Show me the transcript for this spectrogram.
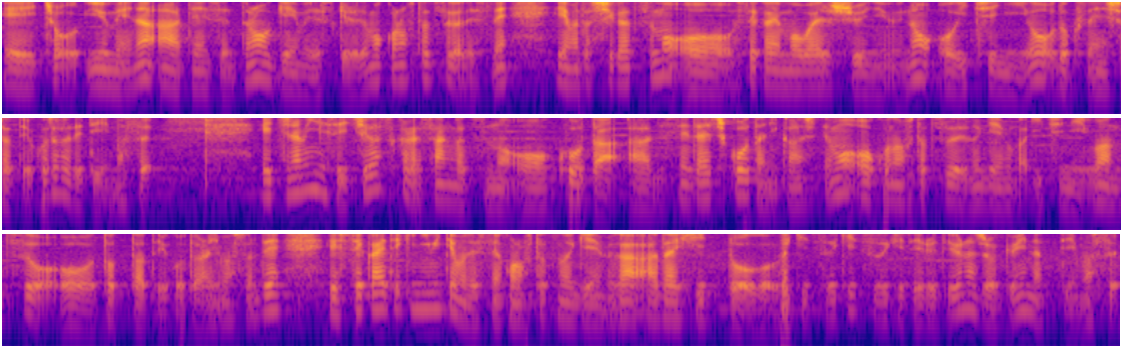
え、超有名なテンセントのゲームですけれども、この2つがですね、また4月も世界モバイル収入の1、2を独占したということが出ています。えちなみにですね、1月から3月のクォーターですね、第1クォーターに関しても、この2つのゲームが1、2、1、2を取ったということがありますので、世界的に見てもですね、この2つのゲームが大ヒットを引き続き続けているというような状況になっています。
